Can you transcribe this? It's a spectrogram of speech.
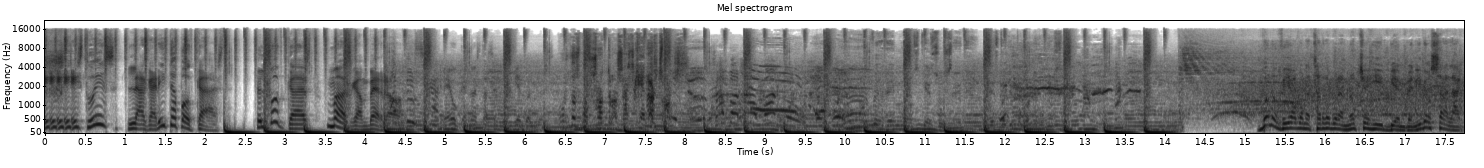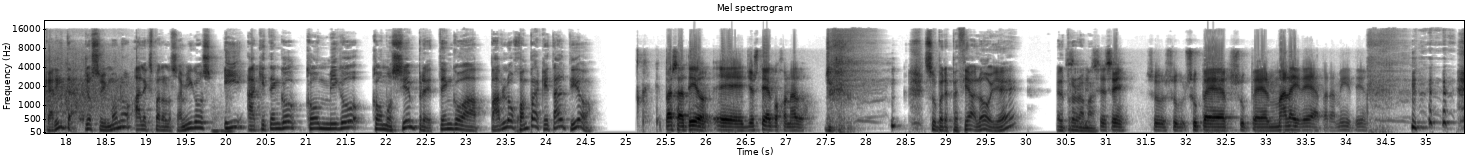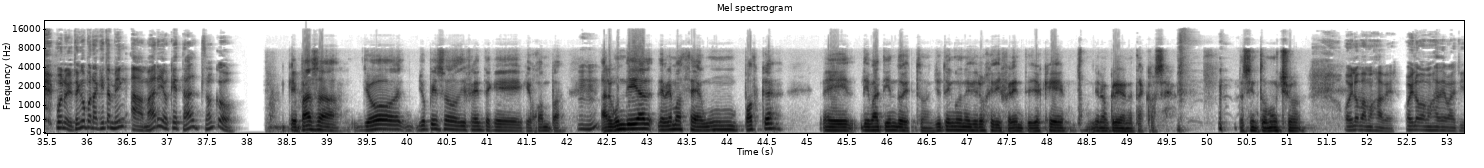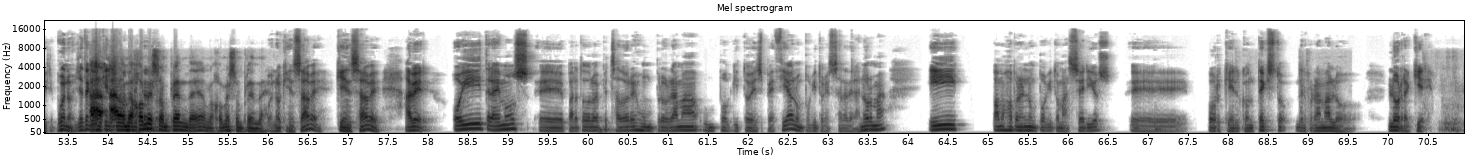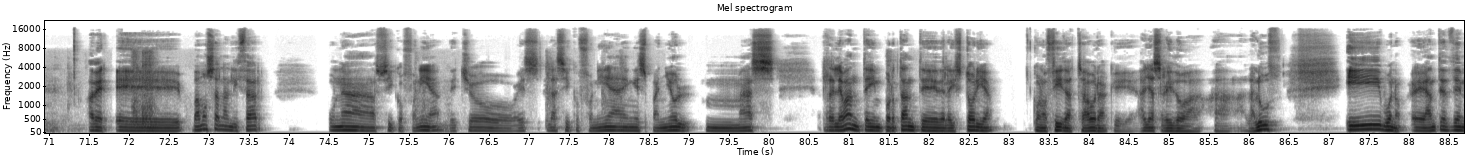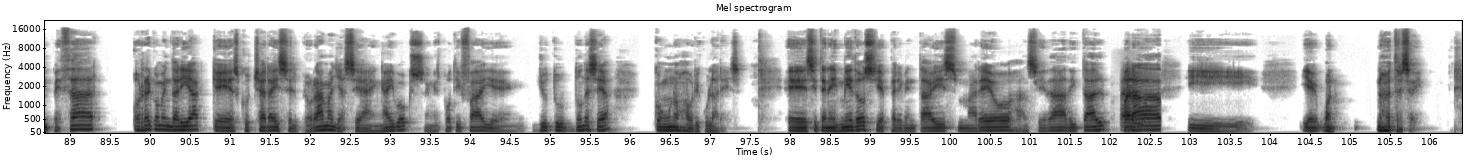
Esto es La Garita Podcast, el podcast más gamberro. Creo que no estás entendiendo el Todos vosotros asquerosos. Veremos qué sucede. Buenos días, buenas tardes, buenas noches y bienvenidos a La Carita. Yo soy Mono, Alex para los amigos y aquí tengo conmigo, como siempre, tengo a Pablo Juanpa. ¿Qué tal, tío? ¿Qué pasa, tío? Eh, yo estoy acojonado. Súper especial hoy, ¿eh? El programa. Sí, sí. Su- su- Súper, súper mala idea para mí, tío. Bueno, y tengo por aquí también a Mario. ¿Qué tal, tronco? ¿Qué pasa? Yo, yo pienso diferente que, que Juanpa. Algún día deberemos hacer un podcast eh, debatiendo esto. Yo tengo una ideología diferente. Yo es que yo no creo en estas cosas. Lo siento mucho. Hoy lo vamos a ver, hoy lo vamos a debatir. Bueno, ya tengo A, aquí la a lo mejor me sorprende, ¿eh? a lo mejor me sorprende. Bueno, quién sabe, quién sabe. A ver, hoy traemos eh, para todos los espectadores un programa un poquito especial, un poquito que sale de la norma y vamos a ponernos un poquito más serios eh, porque el contexto del programa lo, lo requiere. A ver, eh, vamos a analizar una psicofonía, de hecho es la psicofonía en español más relevante e importante de la historia, conocida hasta ahora, que haya salido a, a la luz. Y bueno, eh, antes de empezar, os recomendaría que escucharais el programa, ya sea en iBox, en Spotify, en YouTube, donde sea, con unos auriculares. Eh, si tenéis miedo, si experimentáis mareos, ansiedad y tal, parad y, y, eh, bueno, no os estreséis.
